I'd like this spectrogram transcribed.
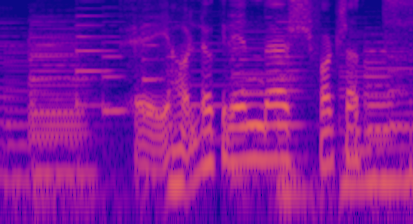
Jeg Hold dere innendørs fortsatt.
